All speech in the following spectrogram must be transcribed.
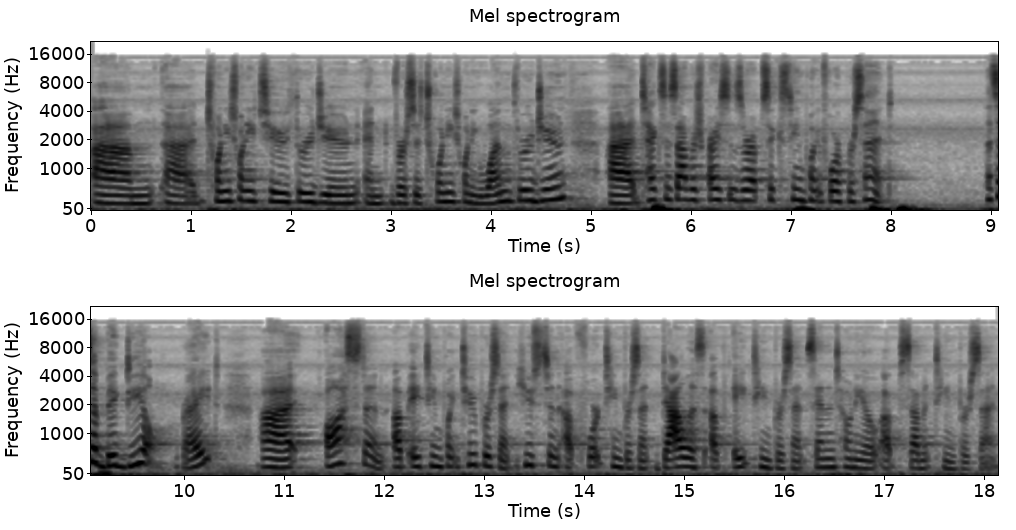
um, uh, 2022 through June, and versus 2021 through June, uh, Texas average prices are up 16.4%. That's a big deal, right? Austin up 18.2%, Houston up 14%, Dallas up 18%, San Antonio up 17%.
